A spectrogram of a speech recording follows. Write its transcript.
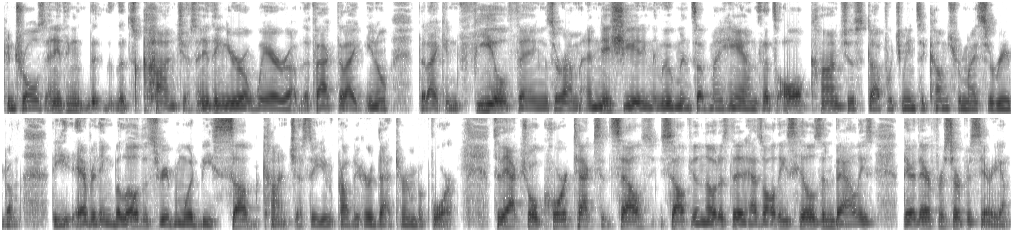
controls anything that, that's conscious, anything you're aware of. The fact that I, you know, that I can feel things or I'm initiating the movements of my hands, that's all conscious stuff, which means it comes from my cerebrum. The everything below the cerebrum would be subconscious. So you've probably heard that term before. So the actual cortex itself, itself you'll notice that it has all these hills and valleys. They're there for surface area.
